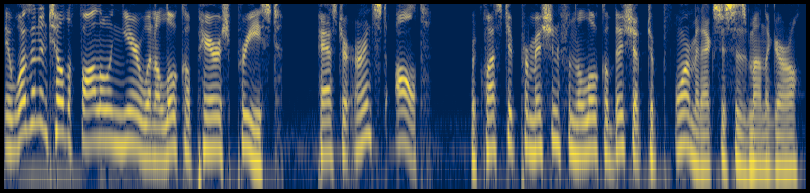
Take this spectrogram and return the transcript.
It wasn't until the following year when a local parish priest, Pastor Ernst Alt, requested permission from the local bishop to perform an exorcism on the girl.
